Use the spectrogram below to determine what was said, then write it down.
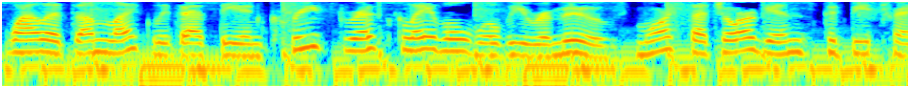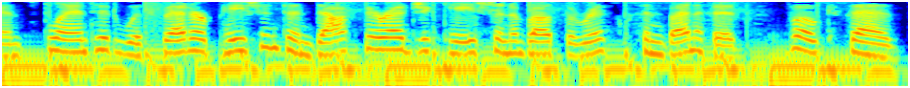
While it's unlikely that the increased risk label will be removed, more such organs could be transplanted with better patient and doctor education about the risks and benefits, Volk says.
